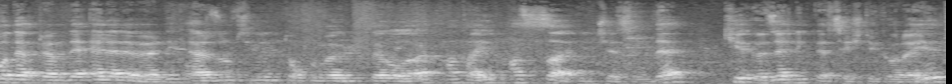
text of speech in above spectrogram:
O depremde el ele verdik. Erzurum Sivil Toplum Örgütleri olarak Hatay'ın Hassa ilçesinde ki özellikle seçtik orayı.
